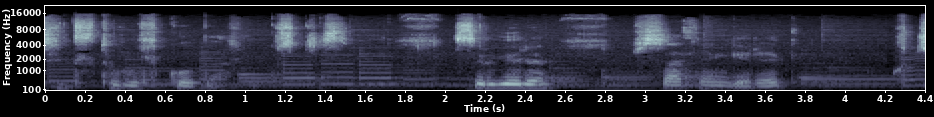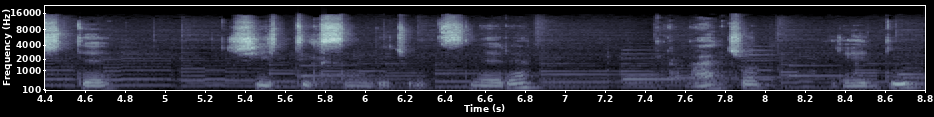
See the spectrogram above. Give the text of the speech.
сэтэл төрүүлэхгүй байхыг хүсэжсэн. Эсвэргээр Версалийн гэрээг хүчтэй шийтгсэн гэж үзснээр Германчууд ирээдүйд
